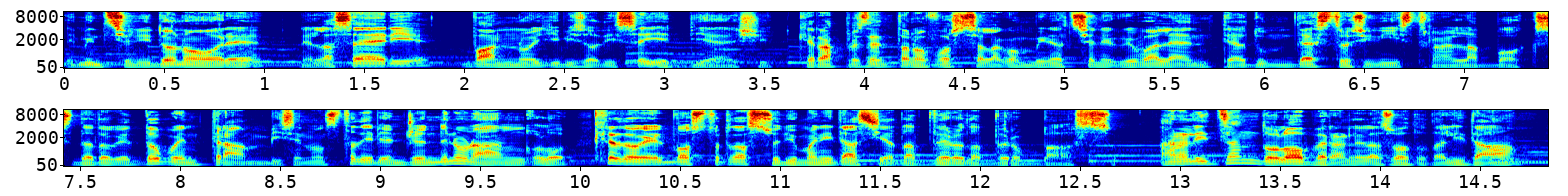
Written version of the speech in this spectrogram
Le menzioni d'onore nella serie vanno agli episodi 6 e 10, che rappresentano forse la combinazione equivalente ad un destro-sinistro nella box, dato che dopo entrambi, se non state piangendo in un angolo, credo che il vostro tasso di umanità sia davvero davvero basso. Analizzando l'opera nella sua totalità,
